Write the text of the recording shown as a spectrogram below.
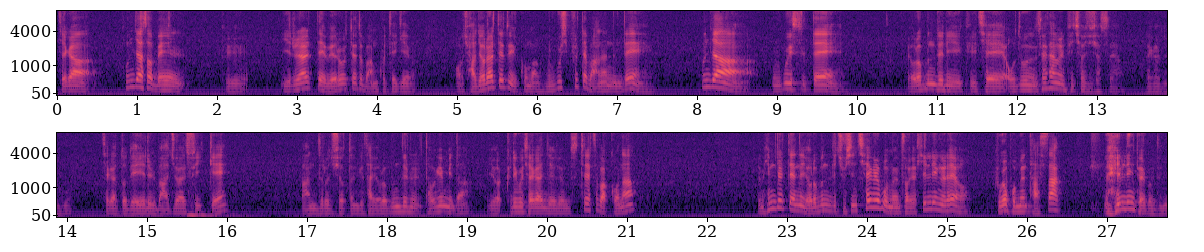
제가 혼자서 매일 그 일을 할 때 외로울 때도 많고 되게 어, 좌절할 때도 있고 막 울고 싶을 때 많았는데 혼자 울고 있을 때 여러분들이 그 제 어두운 세상을 비춰주셨어요. 그래가지고 제가 또 내일을 마주할 수 있게 만들어 주셨던 게 다 여러분들 덕입니다. 여- 그리고 제가 이제 좀 스트레스 받거나 좀 힘들 때는 여러분들이 주신 책을 보면서 힐링을 해요. 그거 보면 다 싹 힐링 되거든요.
